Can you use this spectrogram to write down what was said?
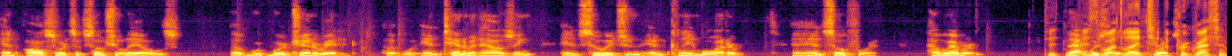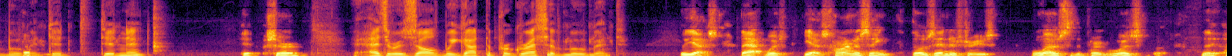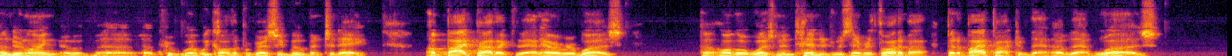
and all sorts of social ills uh, were, were, generated uh, in tenement housing, in sewage and, and clean water, and so forth. However, that this was what the, led the to the progressive movement, did didn't it? it? Sir. As a result, we got the progressive movement. Yes, that was yes. Harnessing those industries was the was the underlying uh, uh, what we call the progressive movement today. A byproduct of that, however, was uh, although it wasn't intended, was never thought about. But a byproduct of that of that was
